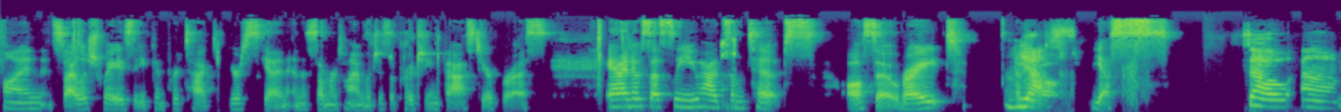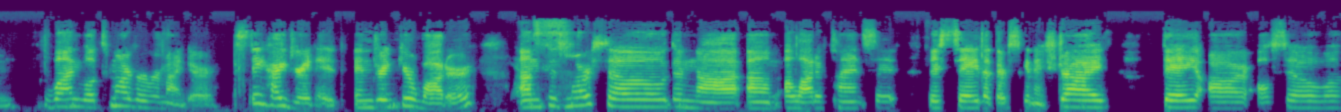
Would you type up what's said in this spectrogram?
fun, stylish ways that you can protect your skin in the summertime, which is approaching fast here for us. And I know, Cecily, you had some tips also, right? About, yes. Yes. So, um, one, well, it's more of a reminder stay hydrated and drink your water. Because um, more so than not, um, a lot of clients they, they say that their skin is dry. They are also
